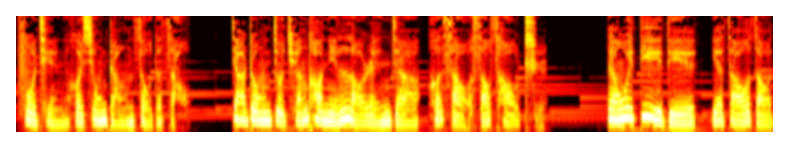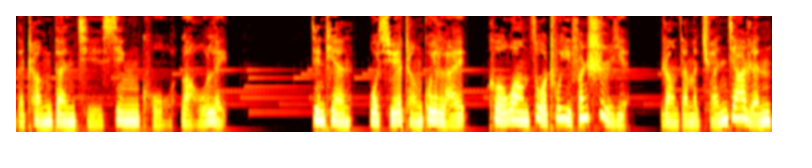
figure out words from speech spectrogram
父亲和兄长走得早，家中就全靠您老人家和嫂嫂操持，两位弟弟也早早的承担起辛苦劳累。今天我学成归来，渴望做出一番事业。”让咱们全家人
